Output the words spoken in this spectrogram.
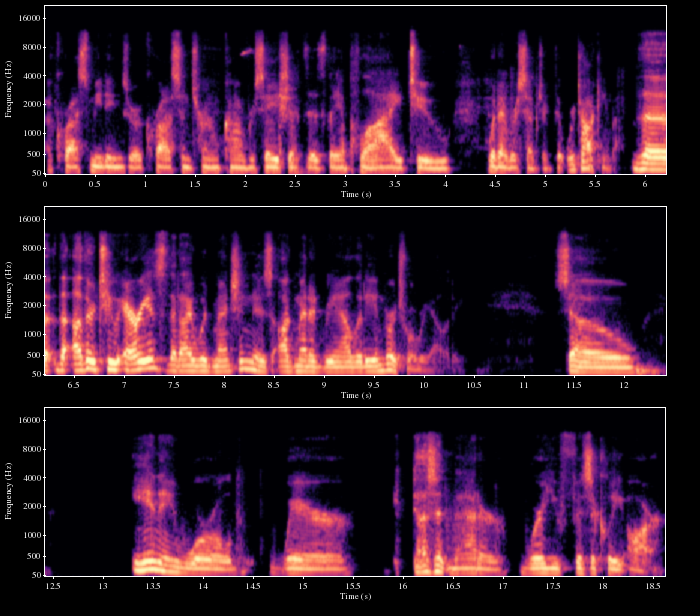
across meetings or across internal conversations as they apply to whatever subject that we're talking about. The, the other two areas that I would mention is augmented reality and virtual reality. So, in a world where it doesn't matter where you physically are,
